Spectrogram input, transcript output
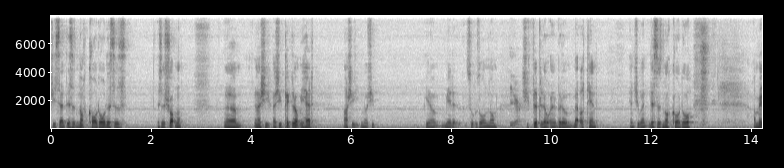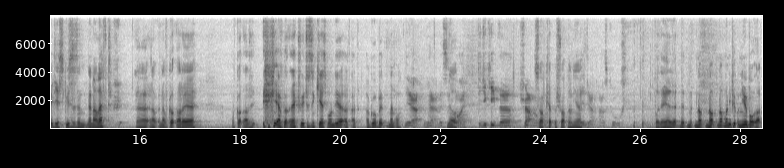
She said, "This is not corridor. This is this is shrapnel." Um, and as she as she picked it up my head, actually, you know, she you know, made it so it was all numb. Yeah. She flipped it out in a bit of metal tin and she went, This is not Cordo. I made the excuses and then I left. Uh, and, I, and I've got that. Uh, I've got that. yeah, I've got that extra just in case one day I, I, I go a bit mental. Yeah, yeah. This is no. why. Did you keep the shrapnel? So I've kept the shrapnel. Yeah. Did you? That's cool. but uh, the, the, not not not many people knew about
